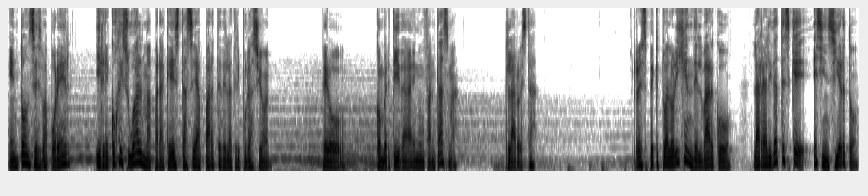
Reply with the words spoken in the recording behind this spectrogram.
Entonces va por él y recoge su alma para que ésta sea parte de la tripulación, pero convertida en un fantasma. Claro está. Respecto al origen del barco, la realidad es que es incierto,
